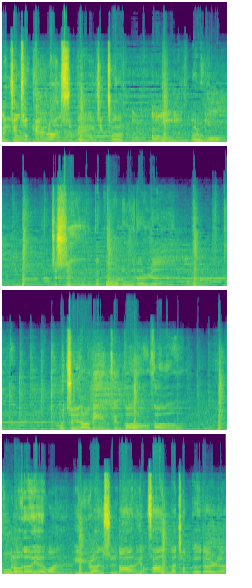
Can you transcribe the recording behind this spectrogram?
北京城依然是北京城，而我只是个过路的人。我知道明天过后，鼓楼的夜晚依然是那样灿烂，唱歌的人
